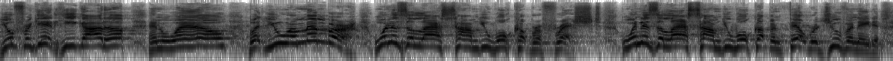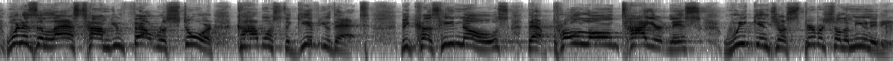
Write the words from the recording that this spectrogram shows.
You'll forget he got up and well, but you remember when is the last time you woke up refreshed? When is the last time you woke up and felt rejuvenated? When is the last time you felt restored? God wants to give you that because he knows that prolonged tiredness weakens your spiritual immunity.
